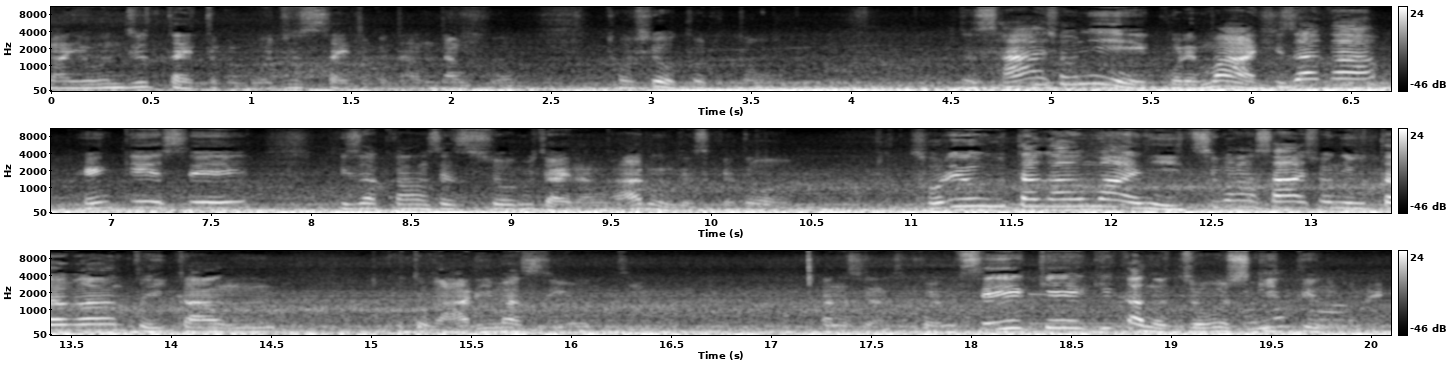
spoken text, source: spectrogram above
まあ40代とか50歳とかだんだんこう、年を取ると。で最初に、これまあ膝が変形性膝関節症みたいなのがあるんですけど、それを疑う前に一番最初に疑わんといかんことがありますよっていう話なんです。これ整形外科の常識っていうのがね、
